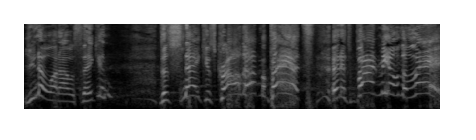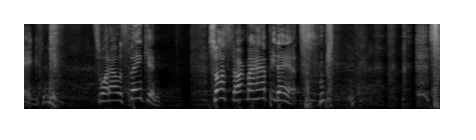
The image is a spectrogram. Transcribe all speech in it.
You know what I was thinking? The snake has crawled up my pants, and it's biting me on the leg. That's what I was thinking. So I start my happy dance. so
